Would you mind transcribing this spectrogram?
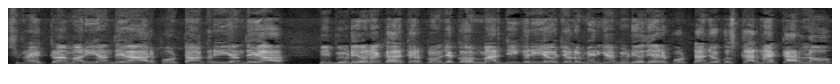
ਸਟ੍ਰਾਈਕਾਂ ਮਾਰੀ ਜਾਂਦੇ ਆ, ਰਿਪੋਰਟਾਂ ਕਰੀ ਜਾਂਦੇ ਆ। ਵੀ ਵੀਡੀਓ ਨਾ ਘਰ ਘਰ ਪਹੁੰਚੇ ਕੋਹ ਮਰਜ਼ੀ ਕਰੀ ਜਾਓ, ਚਲੋ ਮੇਰੀਆਂ ਵੀਡੀਓ ਦੀਆਂ ਰਿਪੋਰਟਾਂ, ਜੋ ਕੁਝ ਕਰਨਾ ਕਰ ਲਓ।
